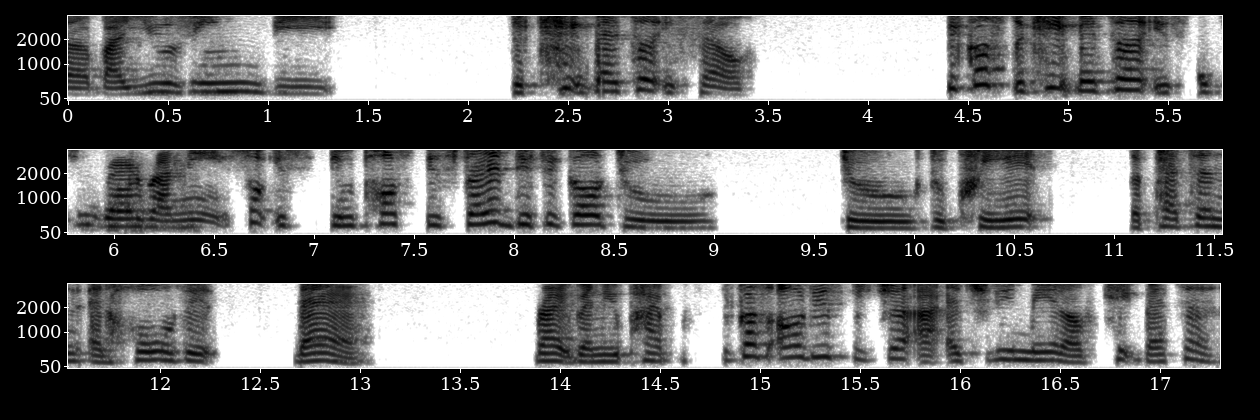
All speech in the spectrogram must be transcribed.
uh, by using the the cake batter itself because the cake batter is actually very runny, so it's impossible. It's very difficult to to to create the pattern and hold it there, right? When you pipe, because all these pictures are actually made of cake batter.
